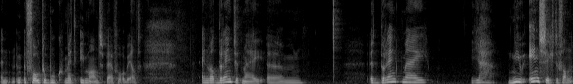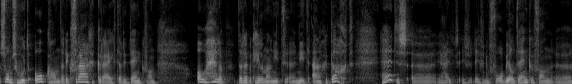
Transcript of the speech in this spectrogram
en, een fotoboek met iemand bijvoorbeeld. En wat brengt het mij? Um, het brengt mij, ja, nieuwe inzichten van soms hoe het ook kan. Dat ik vragen krijg, dat ik denk van, oh help, daar heb ik helemaal niet, uh, niet aan gedacht. Hè? Dus uh, ja, even een voorbeeld denken van, uh,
